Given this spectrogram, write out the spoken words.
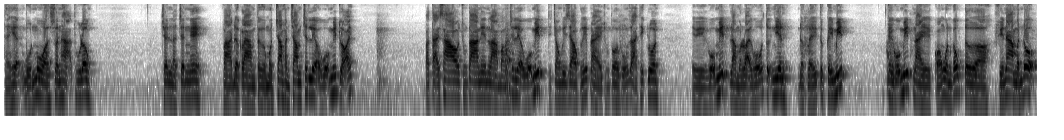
thể hiện bốn mùa xuân hạ thu đông chân là chân nghê và được làm từ 100% chất liệu gỗ mít lõi. Và tại sao chúng ta nên làm bằng chất liệu gỗ mít thì trong video clip này chúng tôi cũng giải thích luôn. Bởi vì gỗ mít là một loại gỗ tự nhiên được lấy từ cây mít. Cây gỗ mít này có nguồn gốc từ ờ, phía Nam Ấn Độ.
